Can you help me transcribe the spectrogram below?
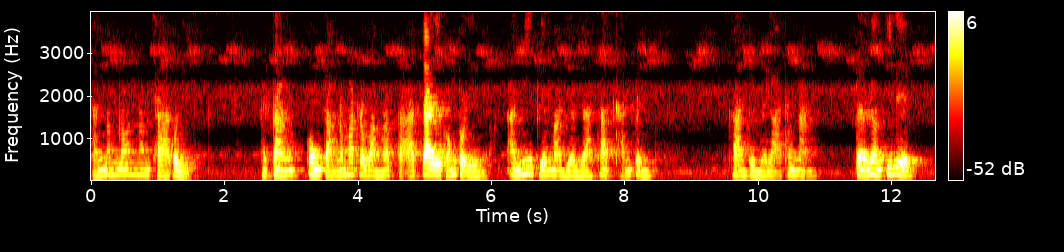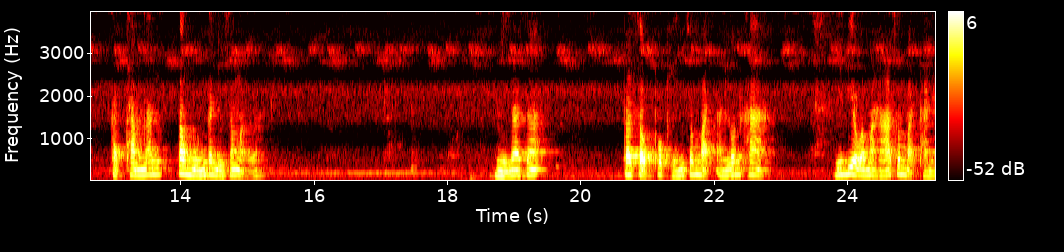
ฉันน้ำร้อนน้ำชาก็ดีต่างองค์ต่างระมัดระวังรักษาใจของตัวเอง อันนี้เพียงมาเยียวยาธาตุขันเป็นการเป็นเวลาเท่านั้น แต่เรื่องกิเลสกับธรรมนั้น ต้องหมุนกันอยู่เสมอนี่เราจะประสบพบเห็นสมบัติอันล้นค่านี่เรียกว่ามหาสมบัติภายใน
